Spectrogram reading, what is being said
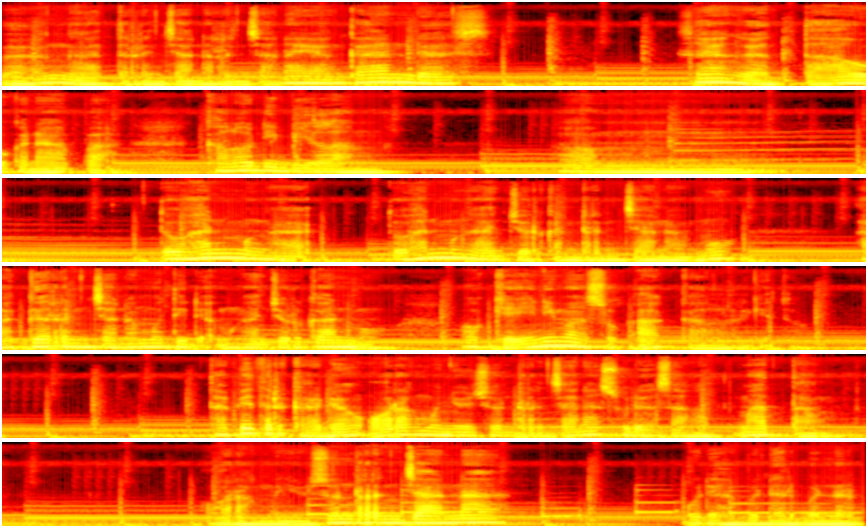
banget rencana-rencana yang kandas. Saya nggak tahu kenapa. Kalau dibilang um, Tuhan mengha Tuhan menghancurkan rencanamu agar rencanamu tidak menghancurkanmu. Oke, ini masuk akal gitu. Tapi terkadang orang menyusun rencana sudah sangat matang. Orang menyusun rencana udah bener-bener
